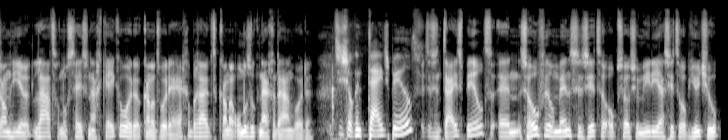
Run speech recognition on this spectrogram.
kan hier later nog steeds naar gekeken worden. Kan het worden hergebruikt? Kan er onderzoek naar gedaan worden? Het is ook een tijdsbeeld. Het is een tijdsbeeld. En zoveel mensen zitten op social media, zitten op YouTube.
